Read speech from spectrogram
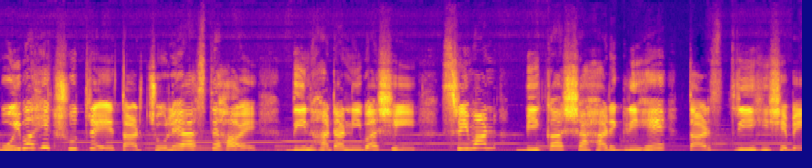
বৈবাহিক সূত্রে তার চলে আসতে হয় দিনহাটা নিবাসী শ্রীমান বিকাশ সাহার গৃহে তার স্ত্রী হিসেবে।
